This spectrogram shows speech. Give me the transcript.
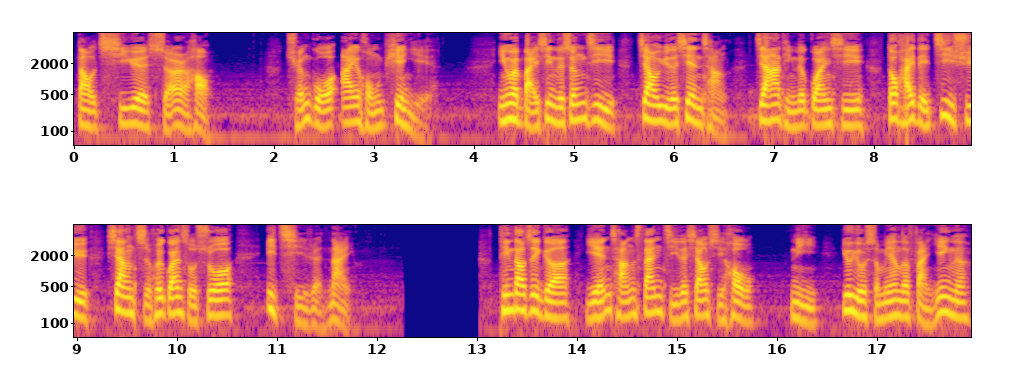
到七月十二号，全国哀鸿遍野，因为百姓的生计、教育的现场、家庭的关系，都还得继续像指挥官所说，一起忍耐。听到这个延长三级的消息后，你又有什么样的反应呢？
